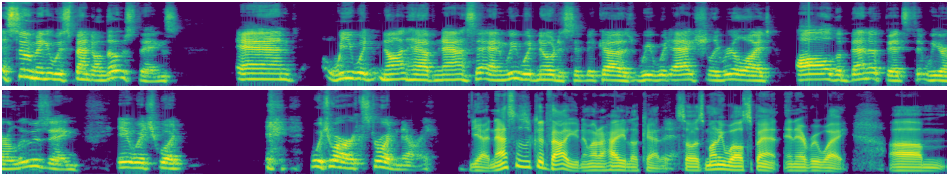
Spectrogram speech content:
assuming it was spent on those things, and we would not have NASA, and we would notice it because we would actually realize all the benefits that we are losing, which would which are extraordinary. Yeah, NASA's a good value no matter how you look at it. Yeah. So it's money well spent in every way. Um,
